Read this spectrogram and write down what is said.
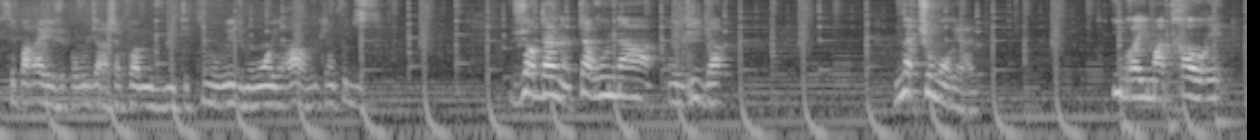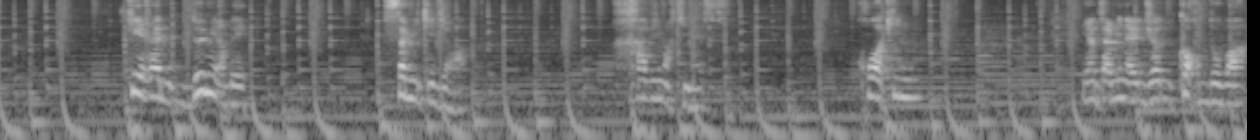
c'est pareil, je vais pas vous le dire à chaque fois, mais vous mettez qui vous voulez du moment où il est rare, vu qu'il en faut 10. Jordan Taruna Riga, Nacho Montréal, Ibrahima Traoré, Kerem Demirbe, Sami Kedira, Javi Martinez, Joaquin et on termine avec John Cordoba.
